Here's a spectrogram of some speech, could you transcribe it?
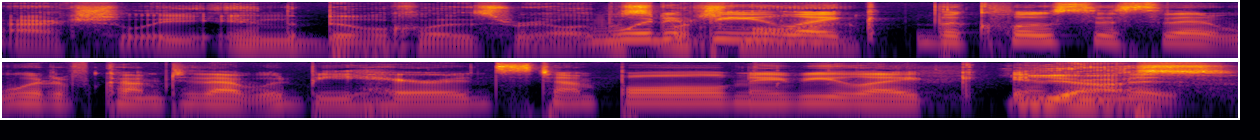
actually in the biblical Israel. It was would it be smaller. like the closest that would have come to that would be Herod's temple, maybe like in Yes.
